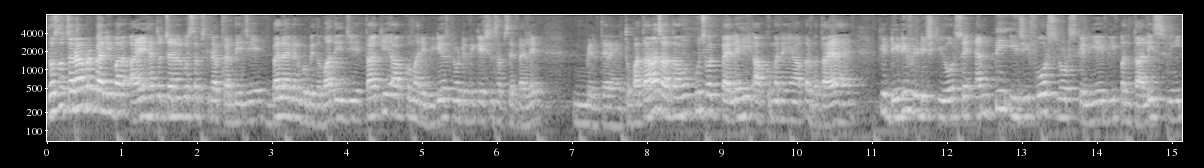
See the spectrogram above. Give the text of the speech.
दोस्तों, चैनल पर पहली बार आए हैं तो चैनल को सब्सक्राइब कर दीजिए, बेल आइकन को भी दबा दीजिए, ताकि आपको हमारी वीडियोस की नोटिफिकेशन सबसे पहले मिलते रहे। तो बताना चाहता हूँ, कुछ वक्त पहले ही आपको मैंने यहाँ पर बताया है कि डीडी फ्री की ओर से M P E G four slots के लिए भी पैंतालीसवीं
